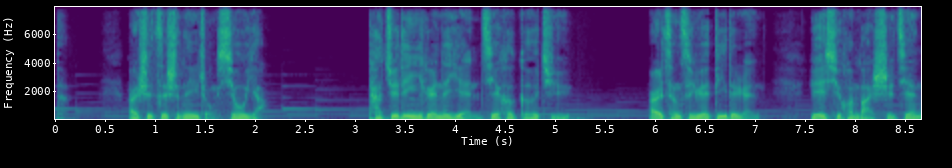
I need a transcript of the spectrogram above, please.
的，而是自身的一种修养。它决定一个人的眼界和格局。而层次越低的人，越喜欢把时间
